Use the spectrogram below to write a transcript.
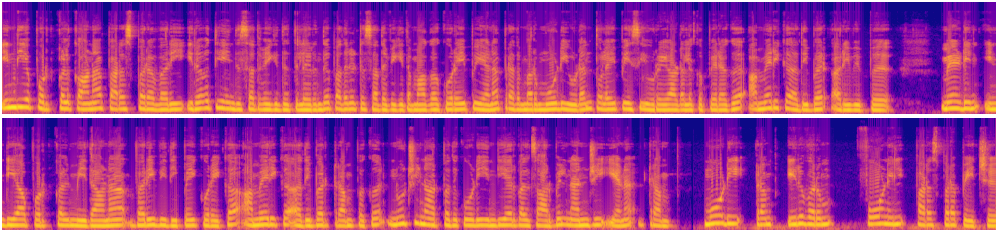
இந்திய பொருட்களுக்கான பரஸ்பர வரி இருபத்தி ஐந்து சதவிகிதத்திலிருந்து பதினெட்டு சதவிகிதமாக குறைப்பு என பிரதமர் மோடியுடன் தொலைபேசி உரையாடலுக்கு பிறகு அமெரிக்க அதிபர் அறிவிப்பு. மேட் இன் இந்தியா பொருட்கள் மீதான வரி விதிப்பை குறைக்க அமெரிக்க அதிபர் ட்ரம்புக்கு நூற்றி நாற்பது கோடி இந்தியர்கள் சார்பில் நன்றி என ட்ரம்ப். மோடி ட்ரம்ப் இருவரும் போனில் பரஸ்பர பேச்சு.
